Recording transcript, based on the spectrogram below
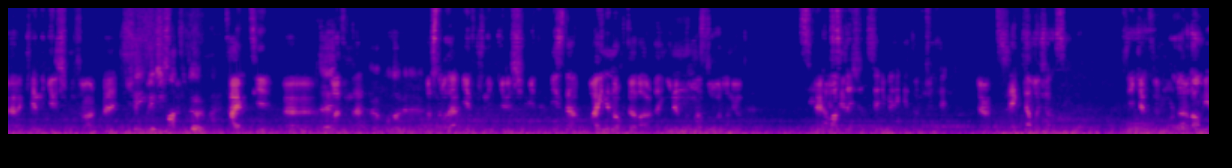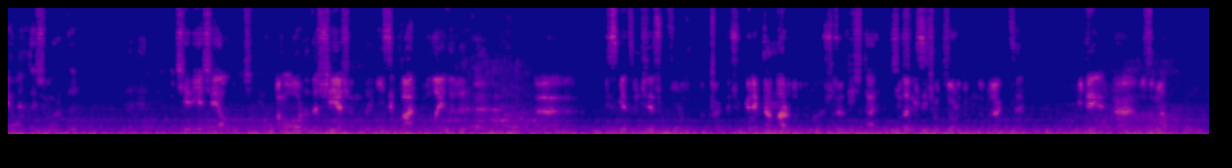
e, kendi girişimimiz vardı. Belki senin girişimi hatırlıyorum ben. Time Tea e, Evet. adında. Olabilir. Aslında o da etkinlik girişimiydi. Biz de aynı noktalarda inanılmaz zorlanıyorduk. Senin Yani avantajın, senin melek yatırımcın ne? Evet. Reklam ajansı. İlk yatırım orada. Oradan bir avantajı vardı. İçeriye şey almak için. Ama orada da şey yaşandı. Gezi Park olayları e, bizim yatırımcıları çok zor durumda bıraktı. Çünkü reklamlar durdurulmuştu. Dijital. Bu da bizi çok zor durumda bıraktı. Bir de e, o zaman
